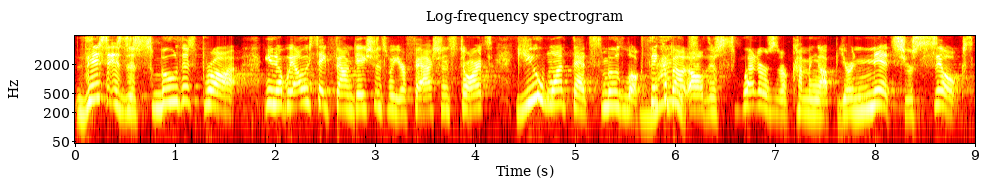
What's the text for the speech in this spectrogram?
This is the smoothest bra. You know, we always say foundations where your fashion starts. You want that smooth look. Think right. about all the sweaters that are coming up, your knits, your silks.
